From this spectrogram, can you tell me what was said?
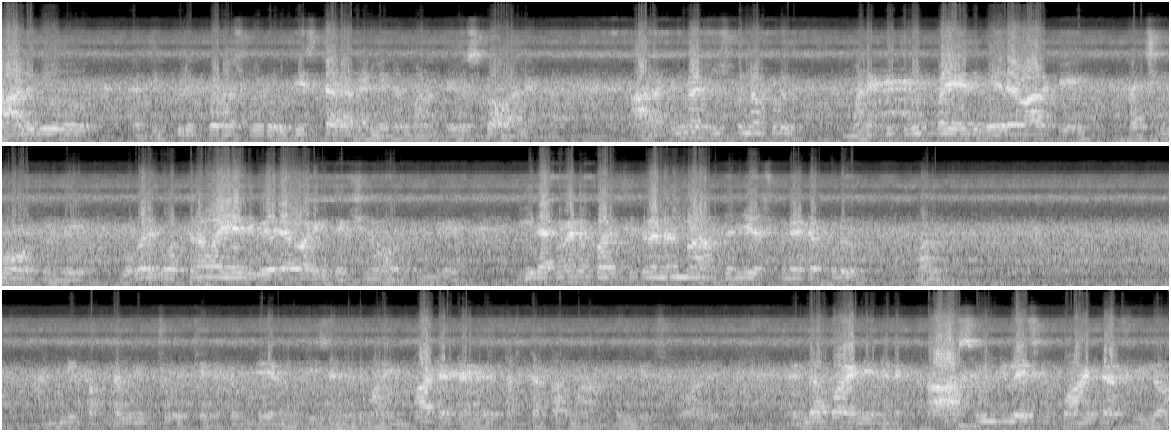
నాలుగు దిక్కులకు కూడా సూర్యుడు ఉదిస్తాడనే నిజం మనం తెలుసుకోవాలి. ఆ రకంగా చూసుకున్నప్పుడు మనకి తూర్పు అయ్యేది వేరే వాళ్ళకి పశ్చిమం అవుతుంది ఒకరికి ఉత్తరం అయ్యేది వేరే వాడికి దక్షిణం అవుతుంది. ఈ రకమైన పరిస్థితులను మనం అర్థం చేసుకునేటప్పుడు మనం పక్కల నుంచి వచ్చేటటువంటి ఎనర్జీస్ అనేది మన ఇంపార్టెంట్ అనేది కష్టంగా మనం అర్థం చేసుకోవాలి. రెండో పాయింట్ ఏంటంటే క్రాస్ వెంటిలేషన్ పాయింట్ ఆఫ్ వ్యూలో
